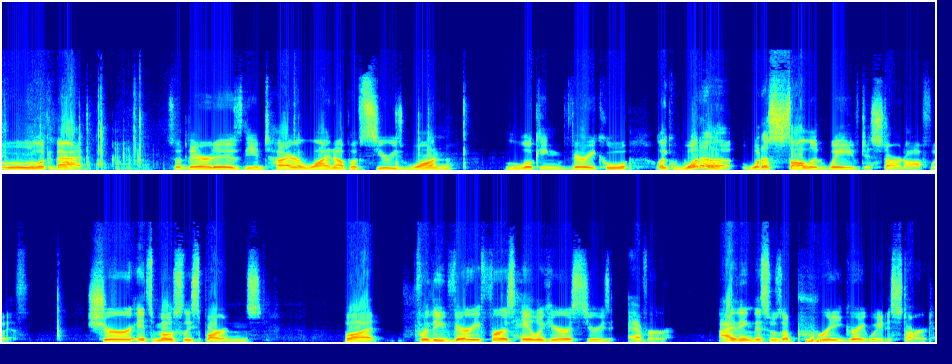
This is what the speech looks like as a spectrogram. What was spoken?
Ooh, look at that. So there it is, the entire lineup of Series 1 looking very cool. Like what a what a solid wave to start off with. Sure, it's mostly Spartans, but for the very first Halo Heroes series ever, I think this was a pretty great way to start.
